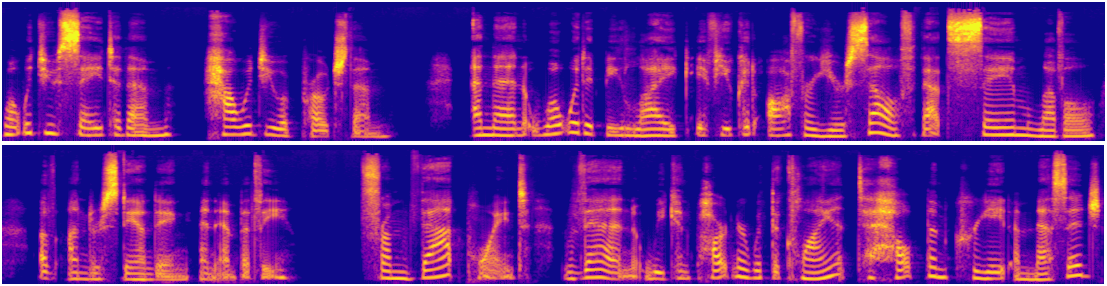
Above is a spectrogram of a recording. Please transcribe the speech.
What would you say to them? How would you approach them? And then what would it be like if you could offer yourself that same level of understanding and empathy? From that point, then we can partner with the client to help them create a message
